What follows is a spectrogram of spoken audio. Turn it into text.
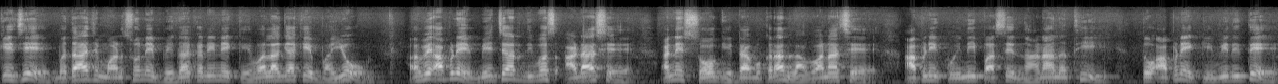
કે જે બધા જ માણસોને ભેગા કરીને કહેવા લાગ્યા કે, ભાઈઓ, હવે આપણે બે ચાર દિવસ આડા છે અને સો ઘેટા બકરા લાવવાના છે. આપણી કોઈની પાસે નાણાં નથી તો આપણે કેવી રીતે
